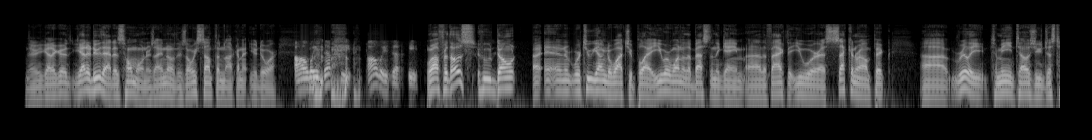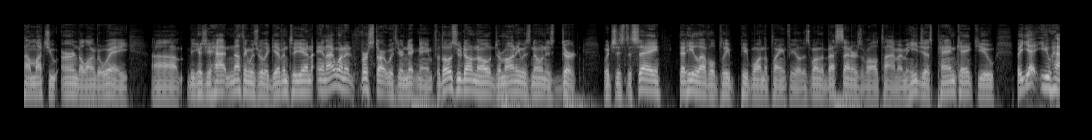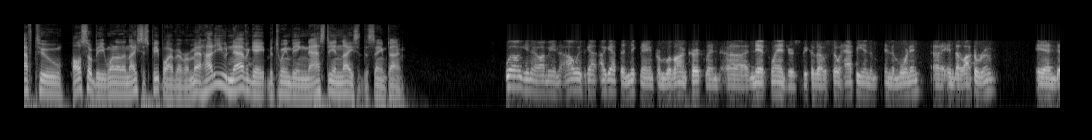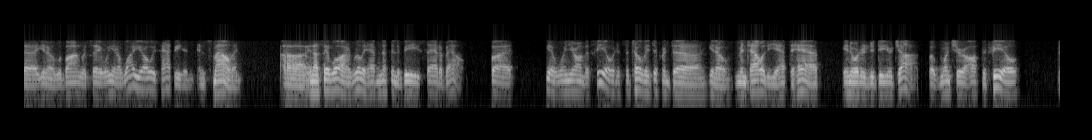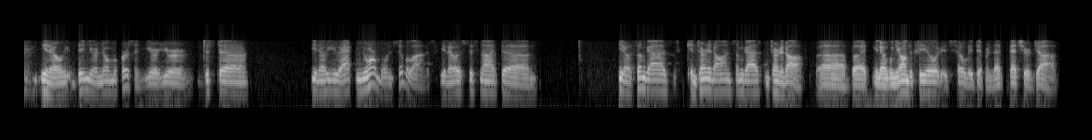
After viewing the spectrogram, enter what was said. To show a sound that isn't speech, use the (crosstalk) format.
There, you gotta go. You gotta do that as homeowners. I know there's always something knocking at your door. Always (laughs) upkeep. always upkeep. Well, for those who don't uh, and we're too young to watch you play. You were one of the best in the game. Uh, the fact that you were a second round pick uh, really, to me, tells you just how much you earned along the way. Um, because you had nothing was really given to you. And, and I want to first start with your nickname. For those who don't know, Dermontti was known as Dirt, which is to say that he leveled ple- people on the playing field as one of the best centers of all time. I mean, he just pancaked you, but yet you have to also be one of the nicest people I've ever met. How do you navigate between being nasty and nice at the same time? Well, you know, I mean, I always got I got the nickname from Levon Kirkland, uh, Ned Flanders, because I was so happy in the in the morning uh, in the locker room, and uh, you know, Levon would say, "Well, you know, why are you always happy and, and smiling?" Uh, and I said, "Well, I really have nothing to be sad about." But you know, when you're on the field, it's a totally different uh, you know mentality you have to have in order to do your job. But once you're off the field, you know, then you're a normal person. You're you're just uh, you know, you act normal and civilized. You know, it's just not. Um, you know, some guys can turn it on, some guys can turn it off. Uh, but you know, when you're on the field, it's totally different. That that's your job.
